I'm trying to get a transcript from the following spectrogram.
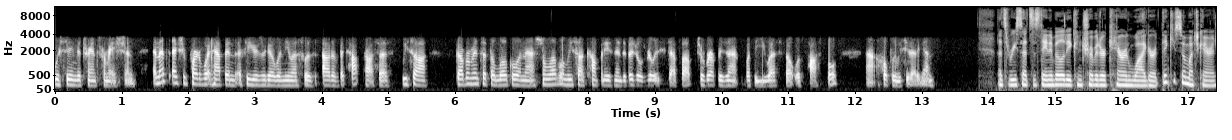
we're seeing the transformation. And that's actually part of what happened a few years ago when the U.S. was out of the COP process. We saw governments at the local and national level, and we saw companies and individuals really step up to represent what the U.S. felt was possible. Uh, hopefully, we see that again. That's Reset Sustainability contributor Karen Weigert. Thank you so much, Karen.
